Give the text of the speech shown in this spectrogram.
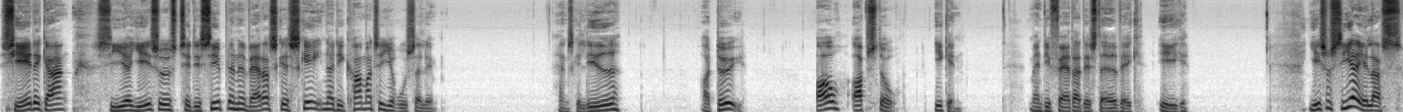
Sjette gang siger Jesus til disciplene, hvad der skal ske, når de kommer til Jerusalem. Han skal lide og dø og opstå igen. Men de fatter det stadigvæk ikke. Jesus siger ellers,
